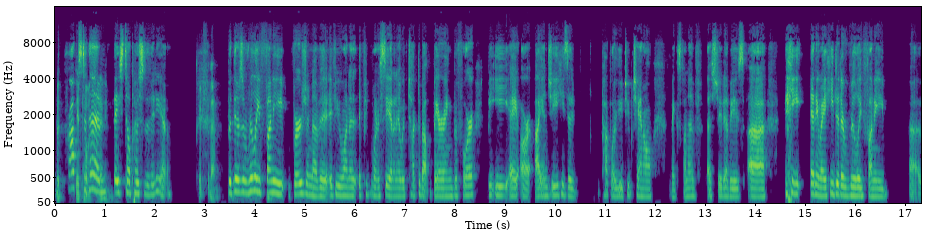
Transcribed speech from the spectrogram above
but props they to them. They still posted the video. Good for them. But there's a really funny version of it if you want to if people want to see it. I know we've talked about Bearing before. B E A R I N G. He's a popular YouTube channel makes fun of SJWs. Uh, he anyway, he did a really funny uh,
